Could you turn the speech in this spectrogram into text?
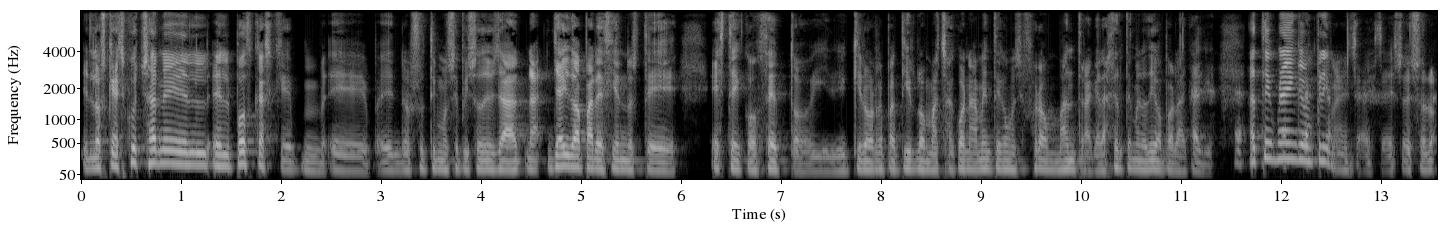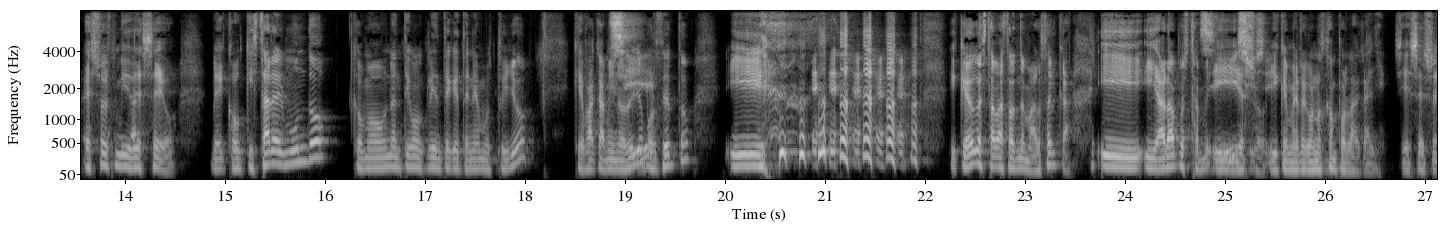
Los que escuchan el, podcast, que mm, eh, en los últimos episodios ya, ya ha ido apareciendo este, este concepto y quiero repetirlo machaconamente como si fuera un mantra, que la gente me lo diga por la calle. Eso, eso, eso es mi deseo. Conquistar el mundo como un antiguo cliente que teníamos tú y yo, que va camino de ello, por cierto, y, y creo que está bastante mal cerca. Y, ahora pues también, y eso, y que me reconozcan por la calle. Sí, es eso.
